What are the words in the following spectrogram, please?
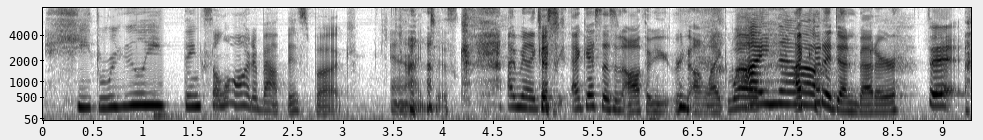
he really thinks a lot about this book. And I just, I mean, I guess I guess as an author, you're not like, well, I know. I could have done better. but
